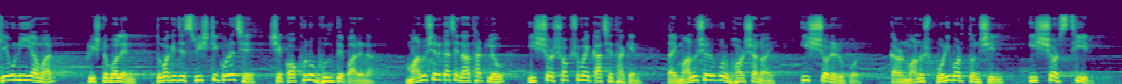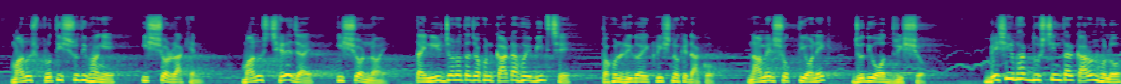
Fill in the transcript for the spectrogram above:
কেউ নেই আমার। কৃষ্ণ বলেন, তোমাকে যে সৃষ্টি করেছে, সে কখনো ভুলতে পারে না। মানুষের কাছে না থাকলেও ঈশ্বর সবসময় কাছে থাকেন। তাই মানুষের উপর ভরসা নয়, ঈশ্বরের উপর। কারণ মানুষ পরিবর্তনশীল, ঈশ্বর স্থির। মানুষ প্রতিশ্রুতি ভাঙে ঈশ্বর রাখেন। মানুষ ছেড়ে যায়, ঈশ্বর নয়। তাই নির্জনতা যখন কাটা হয়ে বিঁধছে, তখন হৃদয়ে কৃষ্ণকে ডাকো। নামের শক্তি অনেক, যদিও অদৃশ্য। বেশিরভাগ দুশ্চিন্তার কারণ হলো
